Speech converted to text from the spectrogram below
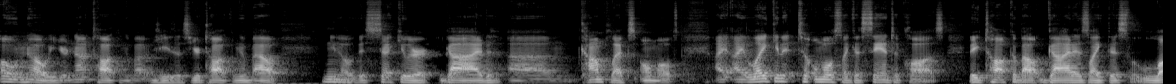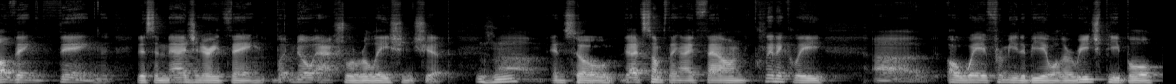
oh no you're not talking about jesus you're talking about you know, hmm. this secular God um, complex almost. I, I, liken it to almost like a Santa Claus. They talk about God as like this loving thing, this imaginary thing, but no actual relationship. Mm-hmm. Um, and so that's something I found clinically uh, a way for me to be able to reach people.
